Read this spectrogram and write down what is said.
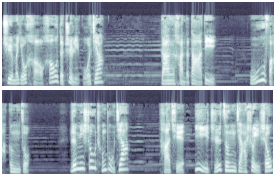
却没有好好的治理国家。干旱的大地无法耕作，人民收成不佳。他却一直增加税收，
